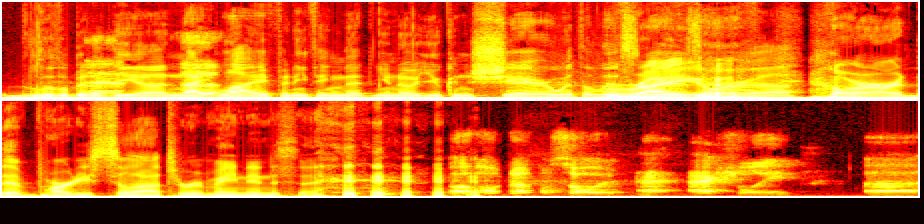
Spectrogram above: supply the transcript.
A little bit of the uh, And, uh, nightlife, anything that you know you can share with the listeners, right? or uh, or are the parties still out to remain innocent? oh no! So a- actually, uh,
